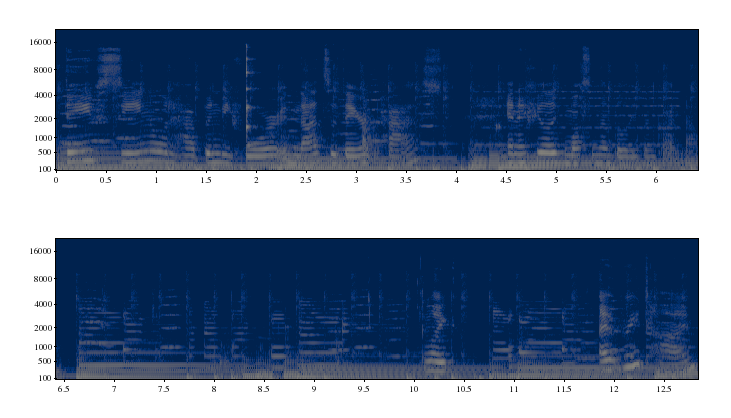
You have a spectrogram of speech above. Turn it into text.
they've seen what happened before and that's their past. And I feel like most of them believe in God now. Like every time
